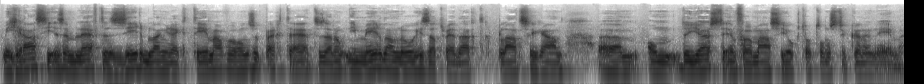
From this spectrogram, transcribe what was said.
Migratie is en blijft een zeer belangrijk thema voor onze partij. Het is dan ook niet meer dan logisch dat wij daar ter plaatse gaan um, om de juiste informatie ook tot ons te kunnen nemen.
